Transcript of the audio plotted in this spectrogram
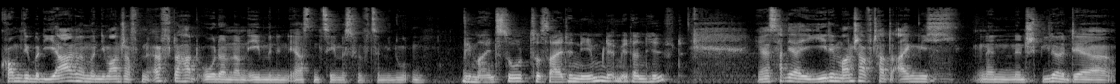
kommt über die Jahre, wenn man die Mannschaften öfter hat oder dann eben in den ersten 10 bis 15 Minuten. Wie meinst du zur Seite nehmen, der mir dann hilft? Ja, es hat ja, jede Mannschaft hat eigentlich einen, einen Spieler, der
